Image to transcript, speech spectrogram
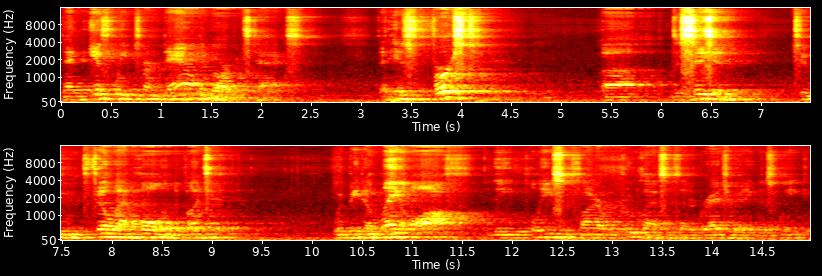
that if we turn down the garbage tax, that his first uh, decision to fill that hole in the budget would be to lay off the police and fire recruit classes that are graduating this week.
